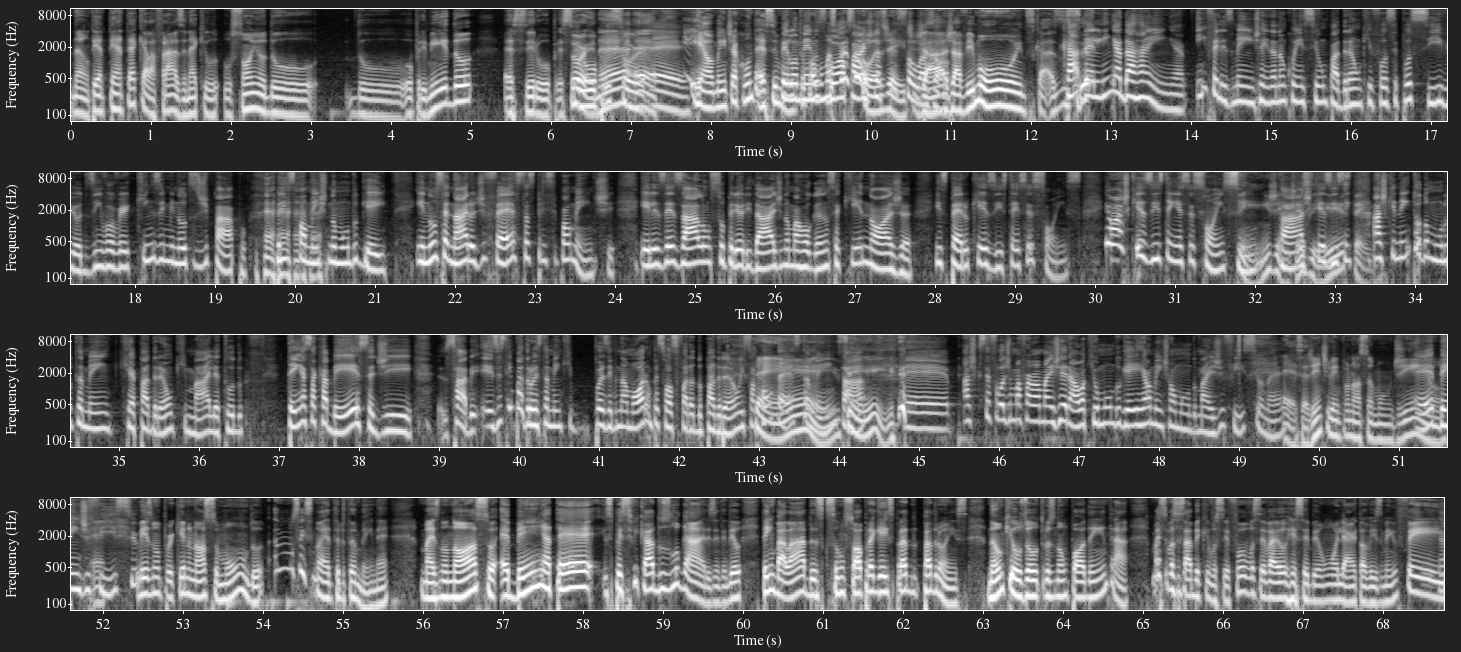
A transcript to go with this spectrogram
Não, tem, tem até aquela frase, né? Que o, o sonho do, do oprimido é ser o opressor, Ser o né? opressor, é. E realmente acontece Pelo muito menos com algumas boa pessoas, parte das gente. pessoas, já, ó. já vi muitos casos. Cadelinha da Rainha. Infelizmente, ainda não conheci um padrão que fosse possível desenvolver 15 minutos de papo, principalmente no mundo gay. E no cenário de festas, principalmente. Eles exalam superioridade numa arrogância que enoja. Espero que existam exceções. Eu acho que existem exceções, sim. Sim, gente, tá? Acho que existem. existem. Acho que nem todo mundo também que é padrão, que malha tudo, tem essa cabeça de. Sabe? Existem padrões também que, por exemplo, namoram pessoas fora do padrão. Isso Tem, acontece também, tá? sim. É, acho que você falou de uma forma mais geral. Aqui o mundo gay realmente é um mundo mais difícil, né? É, se a gente vem pro nosso mundinho. É bem difícil. Mesmo porque no nosso mundo, não sei se no hétero também, né? Mas no nosso é bem até especificado os lugares, entendeu? Tem baladas que são só pra gays pra- padrões. Não que os outros não podem entrar. Mas se você sabe que você for, você vai receber um olhar talvez meio feio.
